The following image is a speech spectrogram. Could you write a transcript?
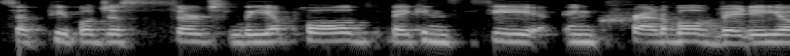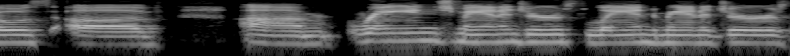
So if people just search Leopold, they can see incredible videos of um, range managers, land managers,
